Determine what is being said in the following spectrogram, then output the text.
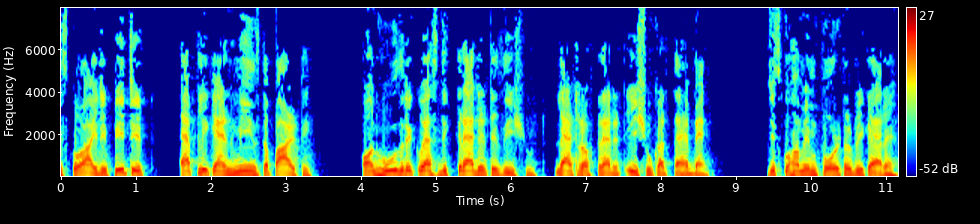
اس کو I repeat it applicant means the party on whose request the credit is issued letter of credit issue کرتا ہے بینک جس کو ہم امپورٹر بھی کہہ رہے ہیں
